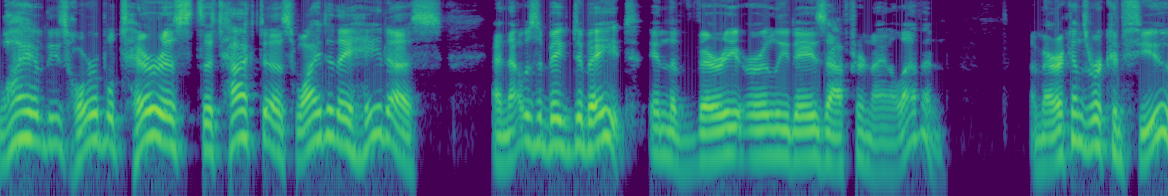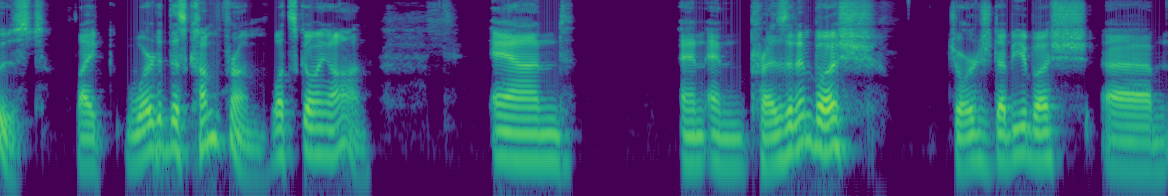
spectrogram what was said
why have these horrible terrorists attacked us? Why do they hate us? And that was a big debate in the very early days after 9 11. Americans were confused. Like, where did this come from? What's going on? And and and President Bush, George W. Bush, um,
